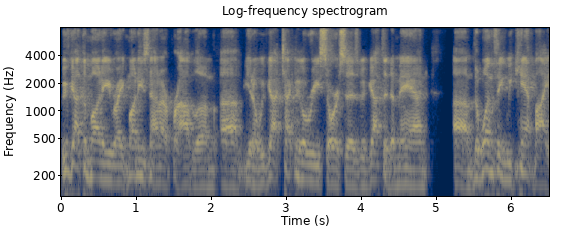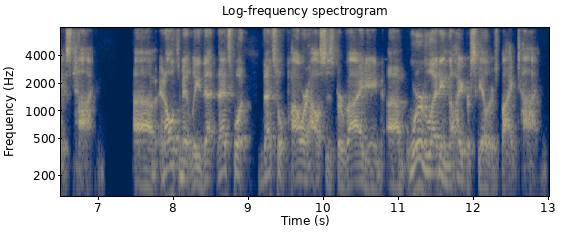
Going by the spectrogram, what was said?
we've got the money right money's not our problem um, you know we've got technical resources we've got the demand um, the one thing we can't buy is time. Um, and ultimately, that that's what that's what Powerhouse is providing. Um, we're letting the hyperscalers buy time.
